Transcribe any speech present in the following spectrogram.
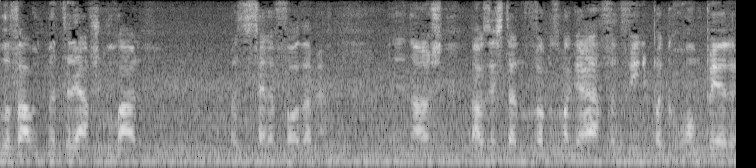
levava-me material escolar. Mas isso era foda, mesmo. Nós, nós este ano levamos uma garrafa de vinho para corromper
